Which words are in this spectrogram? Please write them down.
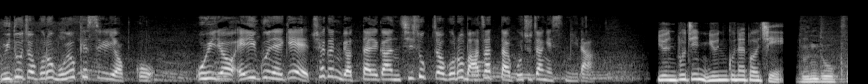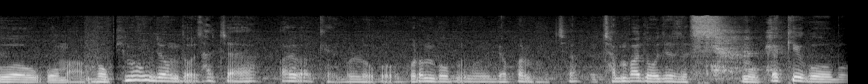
의도적으로 모욕했을 리 없고 오히려 A군에게 최근 몇 달간 지속적으로 맞았다고 주장했습니다. 윤부진 윤군 아버지. 눈도 부어오고 막목 피멍 정도 살짝 빨갛게 물르고 그런 부분을 몇 번 봤죠. 잠바도 어디서 뭐 뺏기고 뭐.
